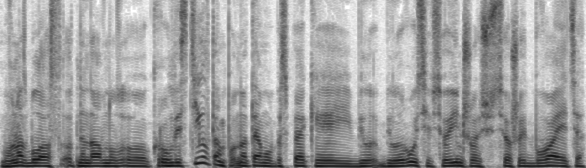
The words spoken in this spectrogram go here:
Бо в нас була от недавно круглий стіл там на тему безпеки і Білорусі, всього іншого, все, що відбувається.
